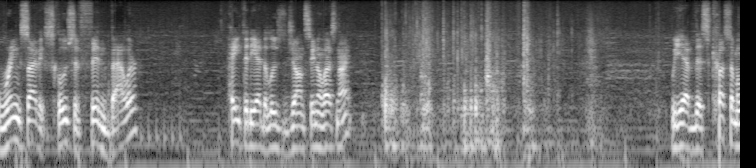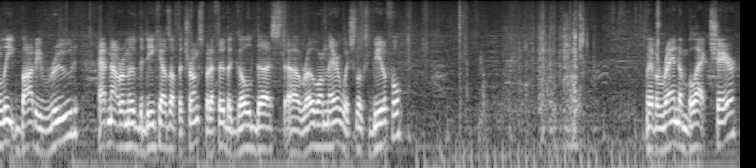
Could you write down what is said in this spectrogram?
Ringside exclusive Finn Balor. Hate that he had to lose to John Cena last night. We have this Custom Elite Bobby Roode. Have not removed the decals off the trunks, but I threw the gold dust uh, robe on there, which looks beautiful. We have a random black chair.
